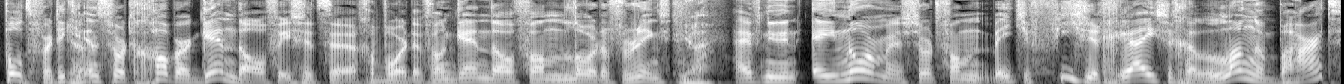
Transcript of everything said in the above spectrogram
Potverdikkie, Ja? een soort gabber Gandalf is het eh, geworden. Van Gandalf van Lord of the Rings. Ja. Hij heeft nu een enorme soort van beetje vieze, grijzige, lange baard.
